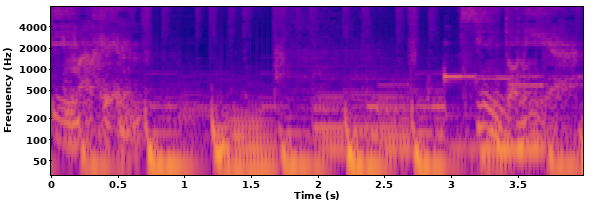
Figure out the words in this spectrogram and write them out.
Imagen. Sintonía.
